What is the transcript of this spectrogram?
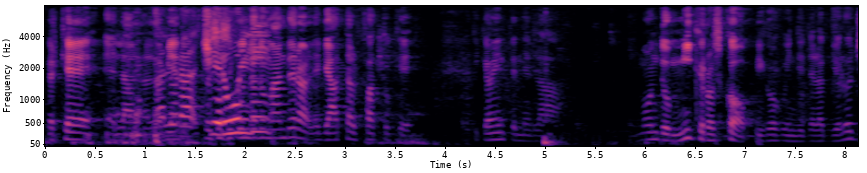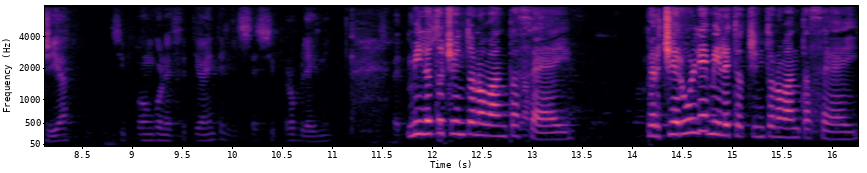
Perché la, la mia allora, Cerulli... seconda domanda era legata al fatto che praticamente nella, nel mondo microscopico, quindi della biologia, si pongono effettivamente gli stessi problemi. 1896. Per Cerulli è 1896.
